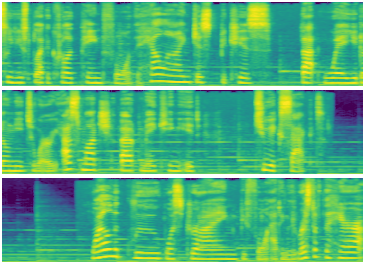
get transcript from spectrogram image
Also used black acrylic paint for the hairline just because that way you don't need to worry as much about making it too exact. While the glue was drying before adding the rest of the hair,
